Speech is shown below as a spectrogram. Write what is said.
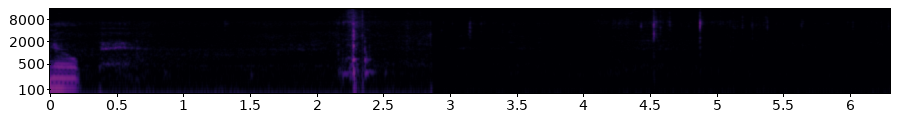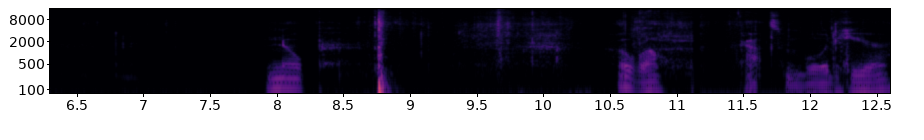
Nope. Nope. Oh well. Got some wood here.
